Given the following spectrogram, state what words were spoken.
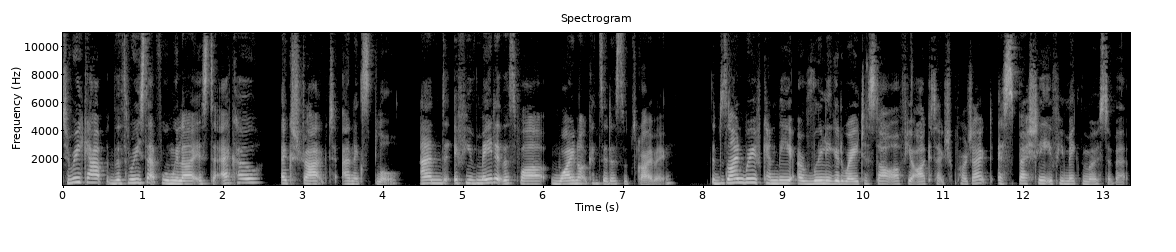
To recap, the three step formula is to echo, extract, and explore. And if you've made it this far, why not consider subscribing? The design brief can be a really good way to start off your architecture project, especially if you make the most of it.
